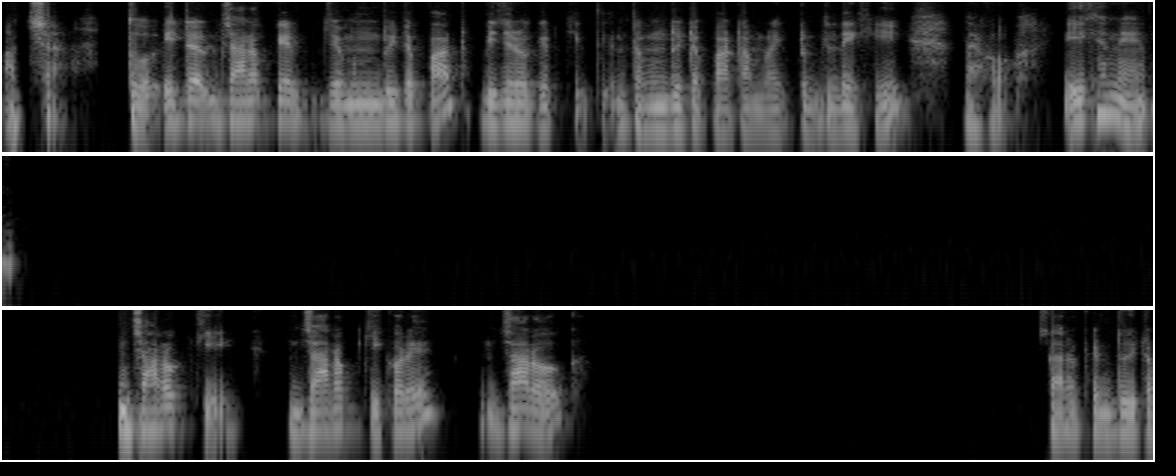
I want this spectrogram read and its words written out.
আচ্ছা তো এটা জারকের যেমন দুইটা পার্ট, বিচারকের কি তেমন দুইটা পার্ট আমরা একটু দেখি। দেখো, এইখানে জারক কি? জারক কি করে? জারক, জারকের দুইটা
